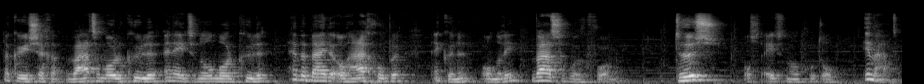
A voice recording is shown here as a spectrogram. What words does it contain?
dan kun je zeggen watermoleculen en ethanolmoleculen hebben beide OH-groepen en kunnen onderling waterstoffen vormen. Dus lost ethanol goed op in water.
